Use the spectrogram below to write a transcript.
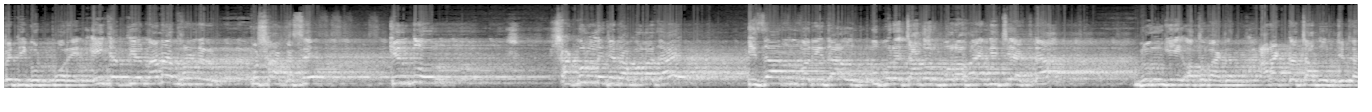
পেটিকোট পরে, এই জাতীয় নানা ধরনের পোশাক আছে। কিন্তু সাকুল্যে যেটা বলা যায় উপরে চাদর পরা হয়, নিচে একটা লুঙ্গি অথবা একটা, আরেকটা চাদর যেটা,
